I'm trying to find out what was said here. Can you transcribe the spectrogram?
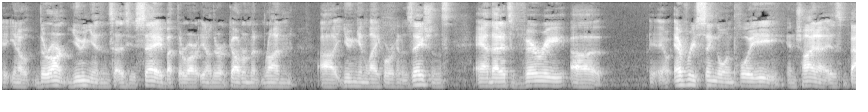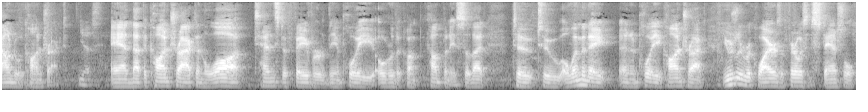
you know there aren't unions as you say, but there are you know there are government run uh, union like organizations, and that it's very uh, you know every single employee in China is bound to a contract. Yes. and that the contract and the law tends to favor the employee over the com- company. So that to to eliminate an employee contract usually requires a fairly substantial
